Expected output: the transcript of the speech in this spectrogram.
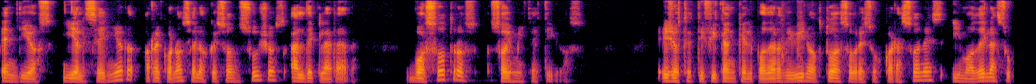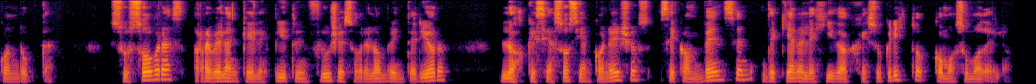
en Dios y el Señor reconoce a los que son suyos al declarar, Vosotros sois mis testigos. Ellos testifican que el poder divino actúa sobre sus corazones y modela su conducta. Sus obras revelan que el Espíritu influye sobre el hombre interior, los que se asocian con ellos se convencen de que han elegido a Jesucristo como su modelo.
